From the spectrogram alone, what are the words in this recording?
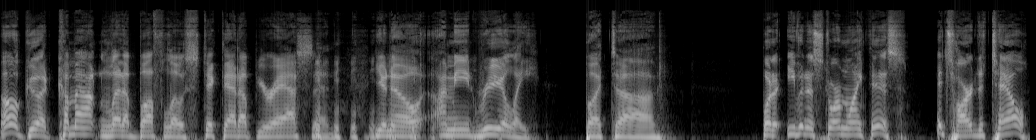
Oh, good. Come out and let a buffalo stick that up your ass then. you know, I mean, really. But uh but even a storm like this, it's hard to tell.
